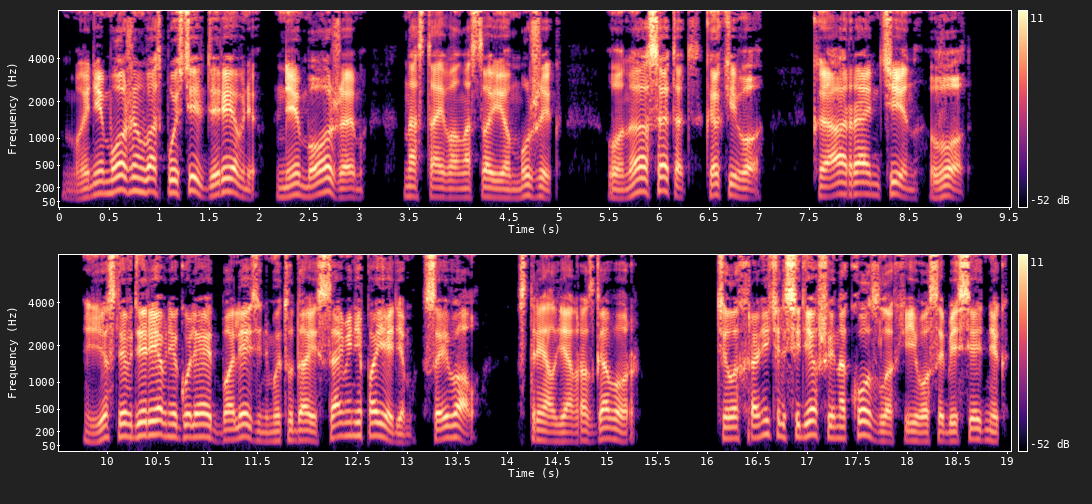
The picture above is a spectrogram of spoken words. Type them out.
«Мы не можем вас пустить в деревню, не можем», — настаивал на своем мужик. «У нас этот, как его, карантин, вот». «Если в деревне гуляет болезнь, мы туда и сами не поедем, Сейвал», — встрял я в разговор. Телохранитель, сидевший на козлах, и его собеседник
